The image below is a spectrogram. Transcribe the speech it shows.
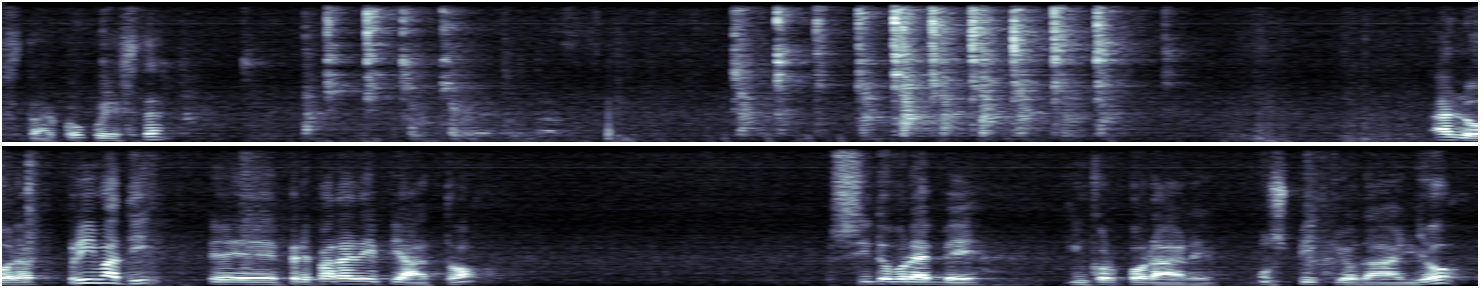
Stacco queste. Allora prima di eh, preparare il piatto si dovrebbe incorporare un spicchio d'aglio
